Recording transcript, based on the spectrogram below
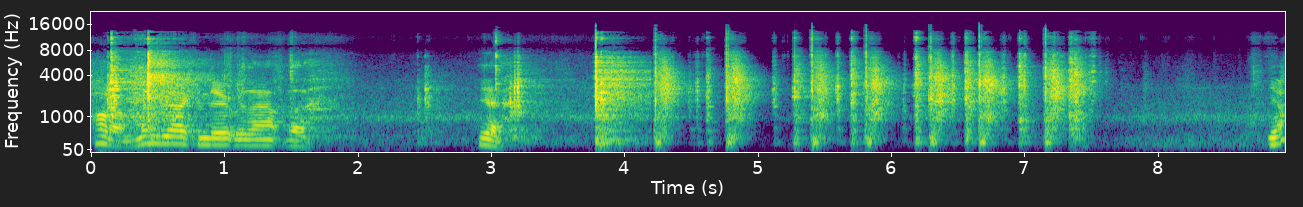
hold on maybe I can do it without the yeah Yeah,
